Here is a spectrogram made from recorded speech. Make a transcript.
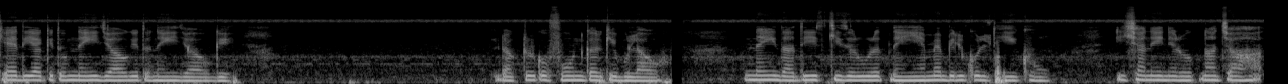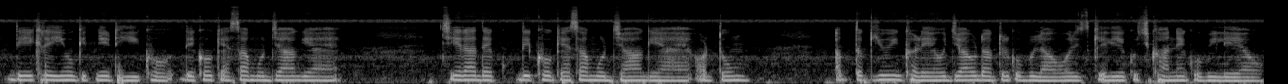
कह दिया कि तुम नहीं जाओगे तो नहीं जाओगे। डॉक्टर को फ़ोन करके बुलाओ। नहीं दादी, इसकी ज़रूरत नहीं है, मैं बिल्कुल ठीक हूँ। ईशा ने इन्हें रोकना चाहा, देख रही हूँ कितनी ठीक हो। देखो कैसा मुरझा गया है। चेहरा देख कैसा मुरझा गया है, और तुम अब तक यूँ ही खड़े हो। जाओ डॉक्टर को बुलाओ और इसके लिए कुछ खाने को भी ले आओ।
